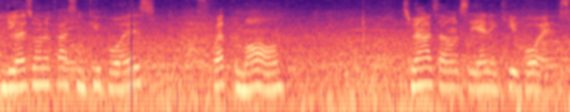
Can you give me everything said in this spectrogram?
do you guys want to find some cute boys? We're at the mall. To be honest, I don't see any cute boys.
